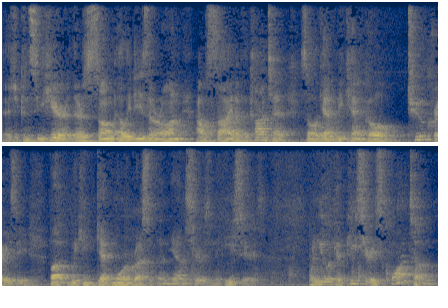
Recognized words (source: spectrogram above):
as you can see here, there's some LEDs that are on outside of the content. So again, we can't go too crazy, but we can get more aggressive than the M series and the E series. When you look at P series quantum,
